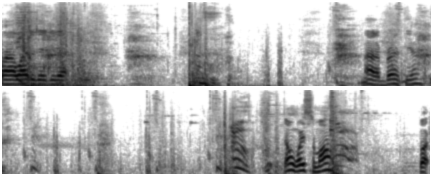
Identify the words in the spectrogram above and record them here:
Wow, why did they do that? I'm out of breath, yo. Don't waste them all. Fuck.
